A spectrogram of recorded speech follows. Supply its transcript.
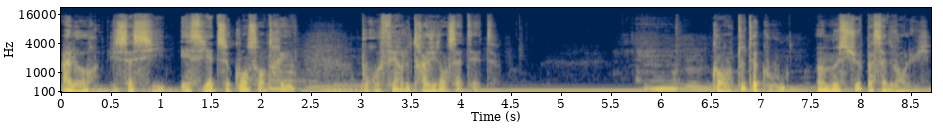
Alors, il s'assit et essaya de se concentrer pour refaire le trajet dans sa tête. Quand tout à coup, un monsieur passa devant lui.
